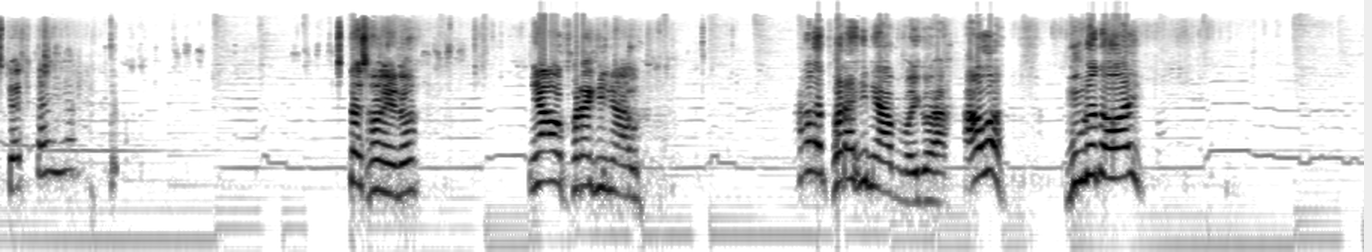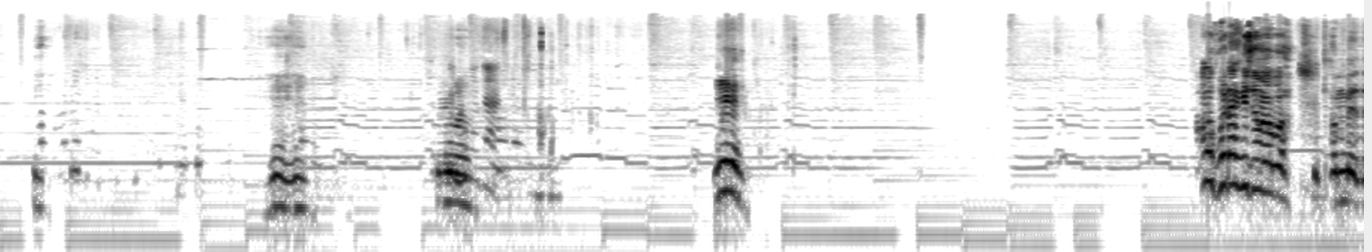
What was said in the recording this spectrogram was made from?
त्यस्तै त्यस्तो छ होइन यहाँ आऊ फटाकिने आऊ आऊ फटाकिने आऊ भइगयो आऊ मुग्नु त है ए आऊ फटाकी जाउँ अब थम्मेल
